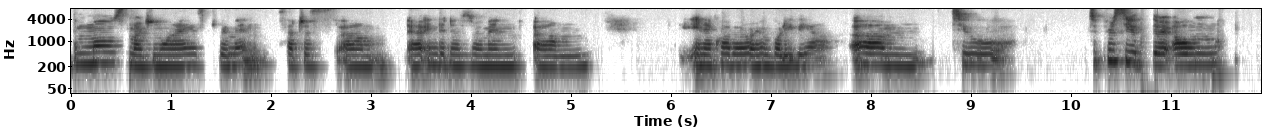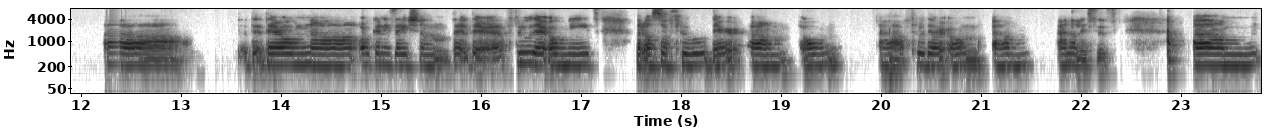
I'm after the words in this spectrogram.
the most marginalized women, such as um, uh, indigenous women um, in Ecuador or in Bolivia, um, to, to pursue their own uh, their own uh, organization their, their, through their own needs, but also through their um, own uh, through their own um, analysis. Um,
